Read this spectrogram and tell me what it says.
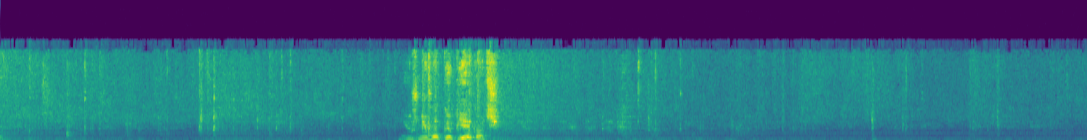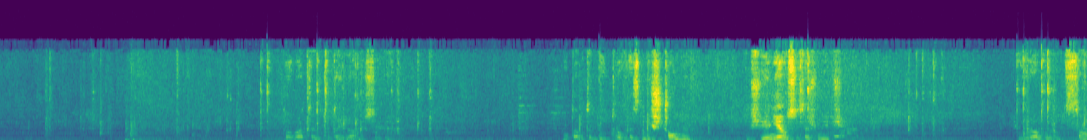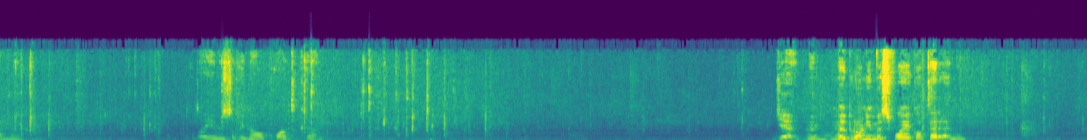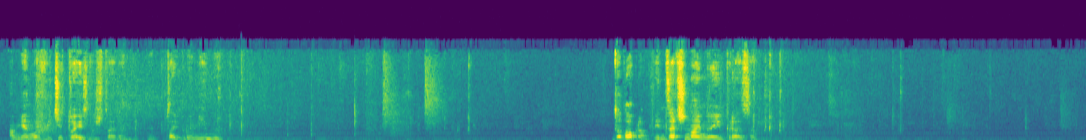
Już nie mogę biegać. Dobra, ten tutaj damy sobie. Bo tamten był trochę zniszczony. Musimy mięso też mieć. Pióra wyrzucamy. To dajemy sobie na okładkę. Gdzie? My, my bronimy swojego terenu. A mianowicie to jest nasz teren. My tutaj bronimy. No dobra, więc zaczynajmy imprezę.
